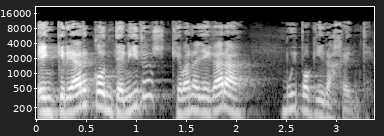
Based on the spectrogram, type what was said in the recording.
en crear contenidos que van a llegar a muy poquita gente.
